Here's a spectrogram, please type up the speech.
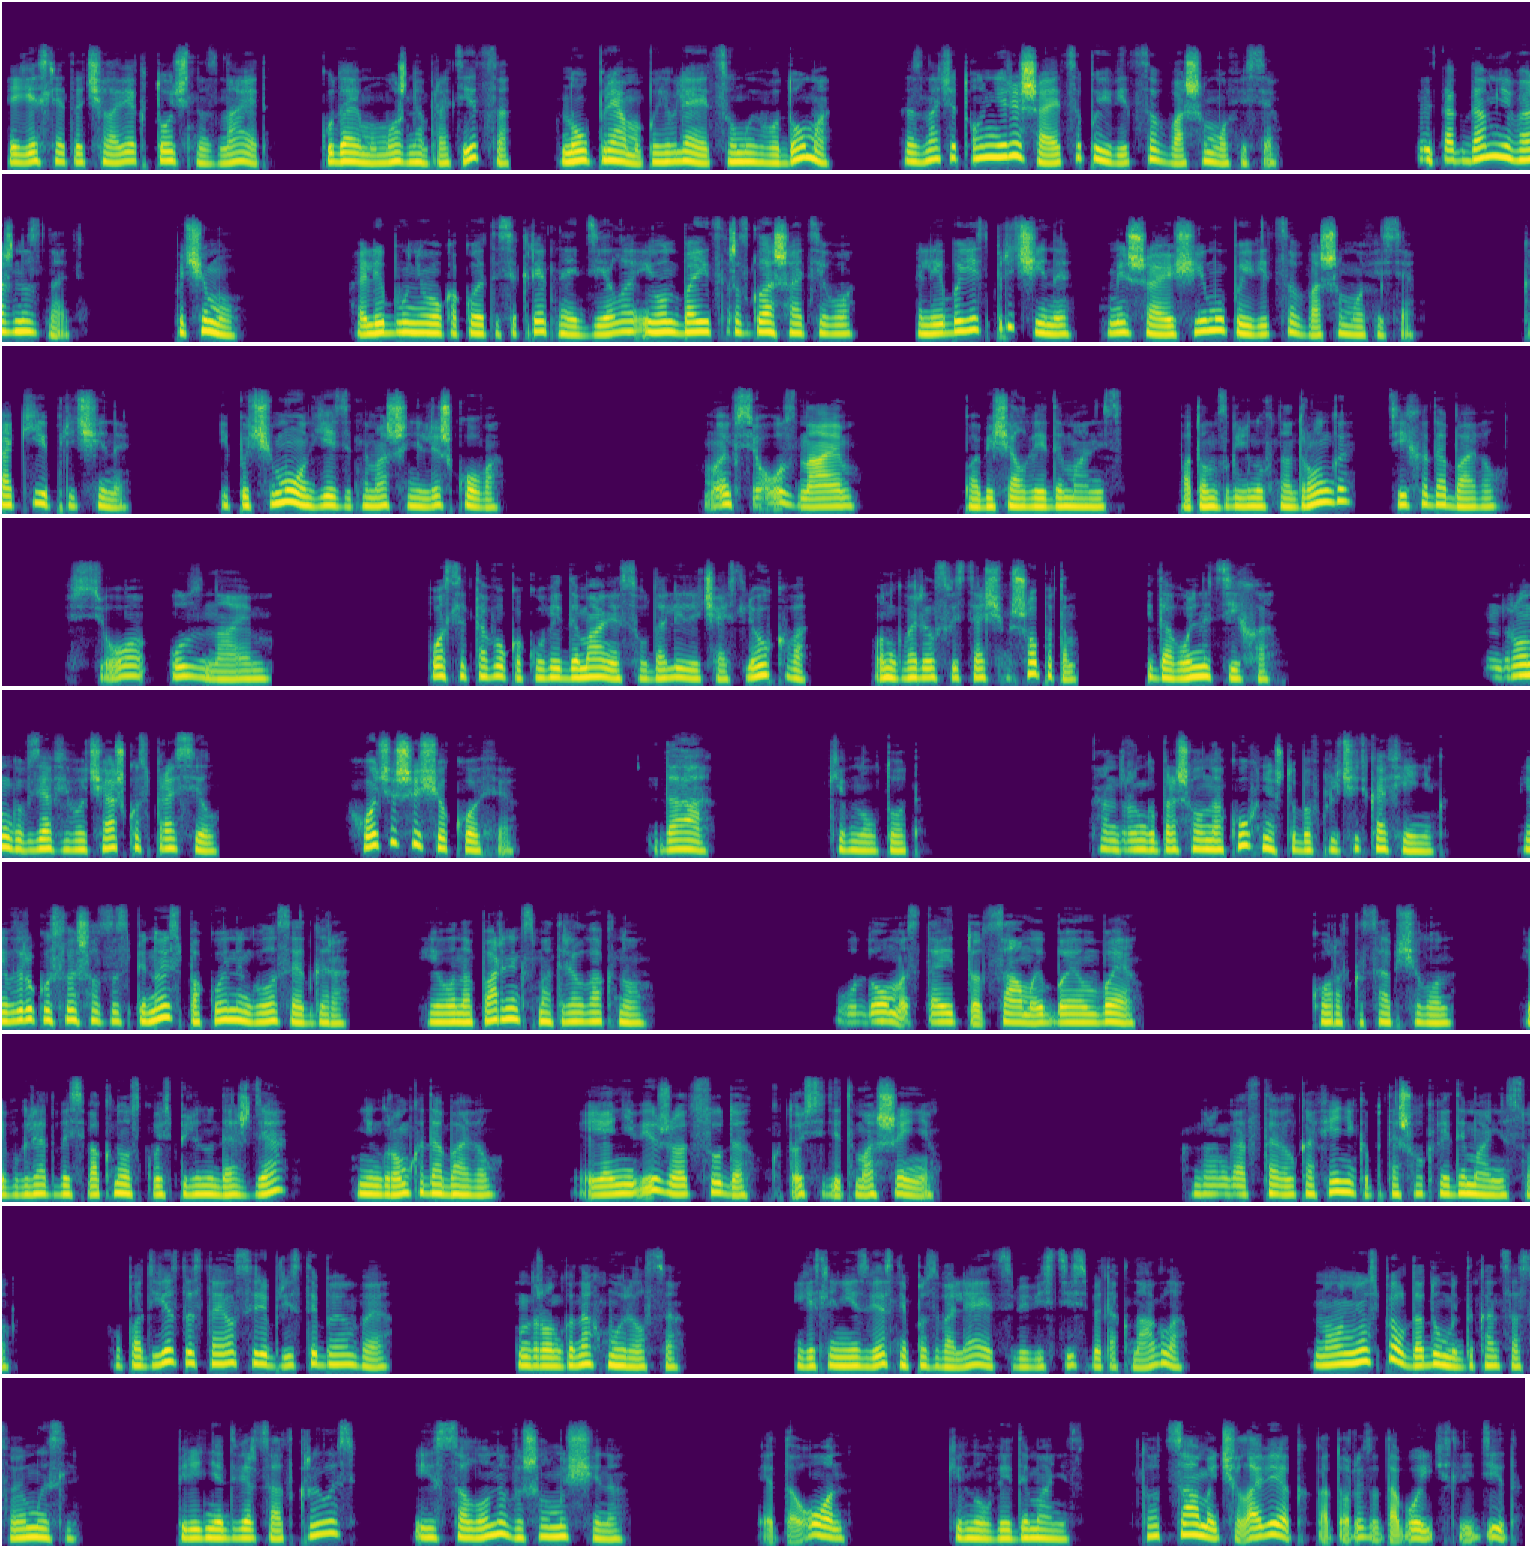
И если этот человек точно знает, куда ему можно обратиться, но упрямо появляется у моего дома, значит, он не решается появиться в вашем офисе. И тогда мне важно знать, почему. Либо у него какое-то секретное дело, и он боится разглашать его, либо есть причины, мешающие ему появиться в вашем офисе. Какие причины? И почему он ездит на машине Лешкова? «Мы все узнаем», — пообещал Вейдеманис. Потом, взглянув на Дронга, тихо добавил. «Все узнаем». После того, как у Вейдеманиса удалили часть легкого, он говорил свистящим шепотом и довольно тихо. Дронго, взяв его чашку, спросил. «Хочешь еще кофе?» «Да», — кивнул тот. Андронго прошел на кухню, чтобы включить кофейник, и вдруг услышал за спиной спокойный голос Эдгара. Его напарник смотрел в окно. «У дома стоит тот самый БМВ», — коротко сообщил он, и, выглядываясь в окно сквозь пелену дождя, негромко добавил. «Я не вижу отсюда, кто сидит в машине». Дронго отставил кофейник и подошел к Вейдеманису. У подъезда стоял серебристый БМВ. Дронго нахмурился если неизвестный позволяет себе вести себя так нагло. Но он не успел додумать до конца свою мысль. Передняя дверца открылась, и из салона вышел мужчина. «Это он!» — кивнул Вейдеманис. «Тот самый человек, который за тобой следит.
